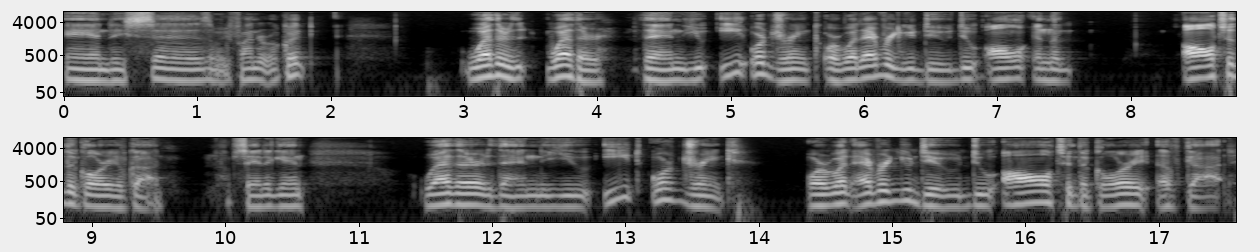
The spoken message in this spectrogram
And he says, let me find it real quick. Whether whether then you eat or drink or whatever you do, do all in the all to the glory of God. I'll say it again. Whether then you eat or drink or whatever you do, do all to the glory of God.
